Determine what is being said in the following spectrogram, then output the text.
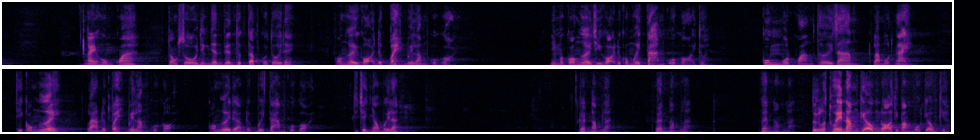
ngày hôm qua trong số những nhân viên thực tập của tôi đấy, có người gọi được 75 cuộc gọi. Nhưng mà có người chỉ gọi được có 18 cuộc gọi thôi. Cùng một khoảng thời gian là một ngày thì có người làm được 75 cuộc gọi, có người làm được 18 cuộc gọi. Thì tranh nhau mấy lần? Gần 5 lần. Gần 5 lần. Gần 5 lần. Tức là thuê 5 cái ông đó thì bằng một cái ông kia.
